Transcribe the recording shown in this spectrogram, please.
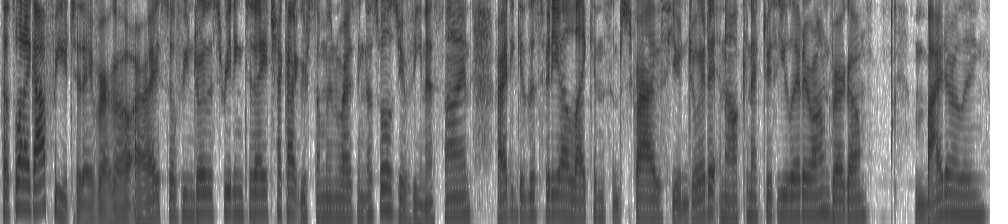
that's what I got for you today, Virgo. All right. So if you enjoyed this reading today, check out your Sun Moon Rising as well as your Venus sign. All right. Give this video a like and subscribe if you enjoyed it, and I'll connect with you later on, Virgo. Bye, darling.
